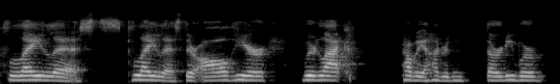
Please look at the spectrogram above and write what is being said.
playlists, playlists. They're all here. We're like probably 130. We're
